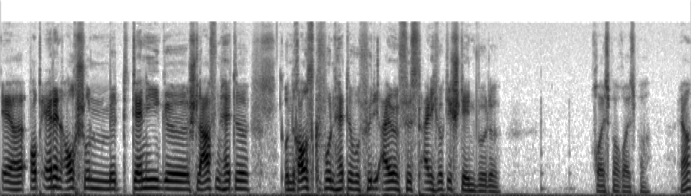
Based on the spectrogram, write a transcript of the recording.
er, ob er denn auch schon mit Danny geschlafen hätte und rausgefunden hätte, wofür die Iron Fist eigentlich wirklich stehen würde. Räusper, Räusper. Ja.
